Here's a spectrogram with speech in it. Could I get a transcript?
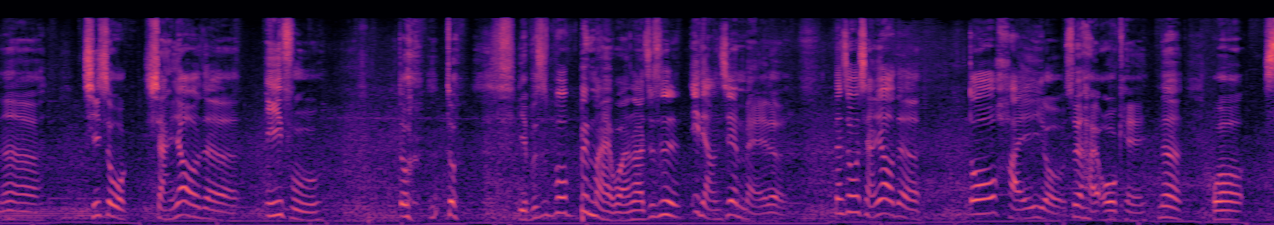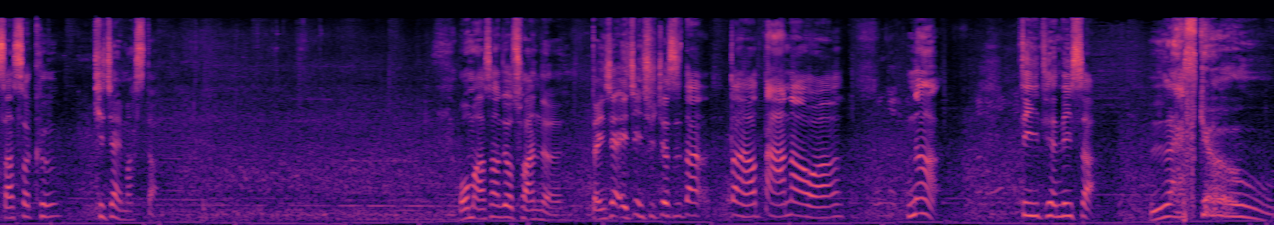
那其实我想要的衣服都 都也不是说被买完了，就是一两件没了。但是我想要的都还有，所以还 OK。那我 Sasaku Kijai Master，我马上就穿了。等一下，一进去就是大，当然要大闹啊！那第一天，Lisa，Let's go，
